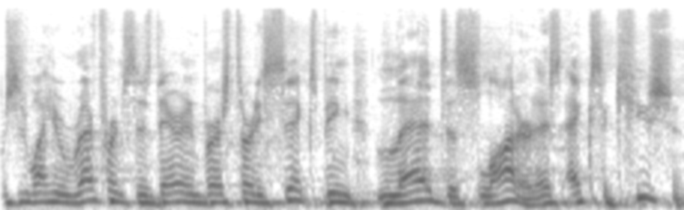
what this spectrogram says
Which is why he references there in verse 36 being led to slaughter. There's execution.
